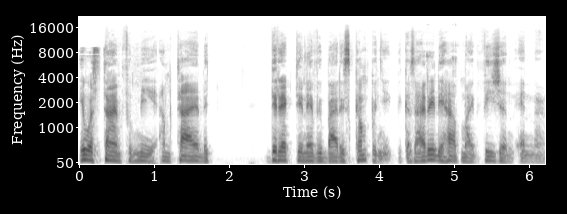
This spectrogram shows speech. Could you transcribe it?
It was time for me. I'm tired of directing everybody's company because I already have my vision and uh,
